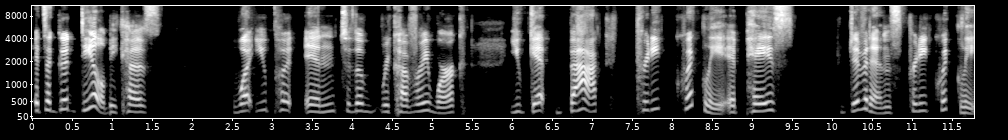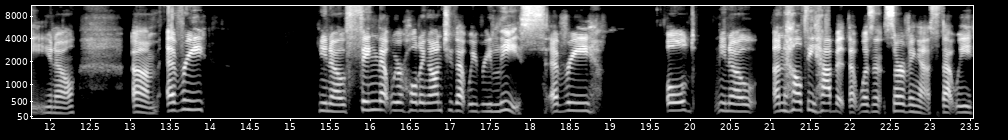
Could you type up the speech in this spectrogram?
it's a good deal because what you put into the recovery work, you get back pretty quickly. It pays dividends pretty quickly, you know. Um, every you know thing that we're holding on to that we release every old you know unhealthy habit that wasn't serving us that we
